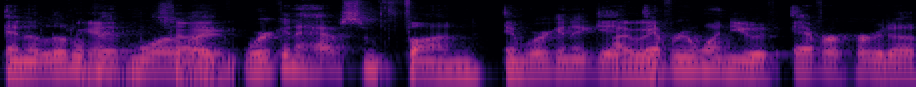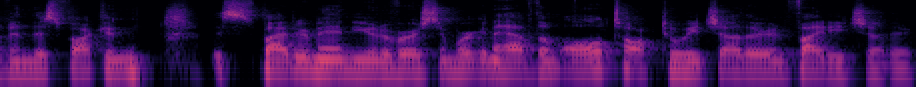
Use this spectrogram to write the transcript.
and a little Okay, bit more so- like we're going to have some fun and we're going to get would- everyone you have ever heard of in this fucking Spider-Man universe and we're going to have them all talk to each other and fight each other.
